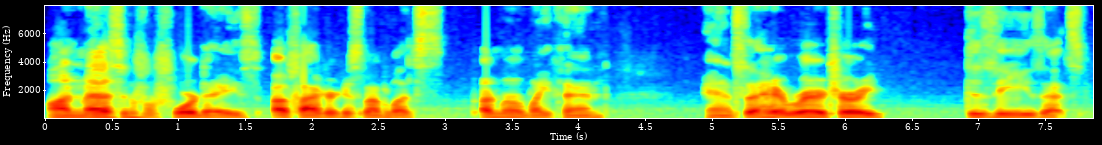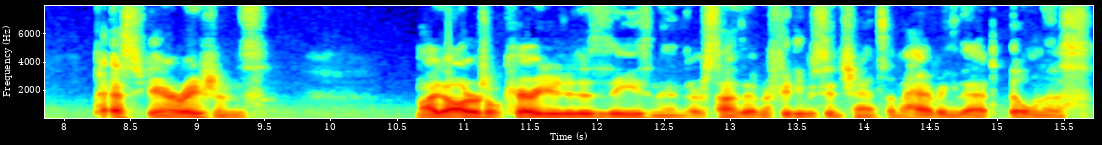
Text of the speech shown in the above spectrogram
on medicine for four days. A factor because my blood's abnormally thin, and it's a hereditary disease that's past generations. My daughters will carry the disease, and then their sons have a fifty percent chance of having that illness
